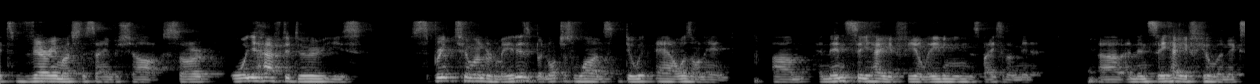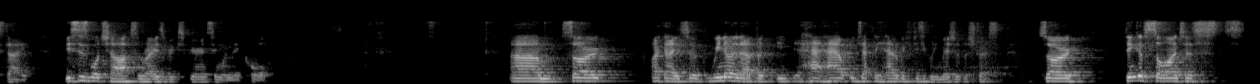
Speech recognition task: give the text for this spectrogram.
It's very much the same for sharks. So all you have to do is sprint 200 meters, but not just once. Do it hours on end, um, and then see how you feel, even in the space of a minute uh, and then see how you feel the next day. This is what sharks and rays are experiencing when they're caught. Um, so, okay, so we know that, but how, how, exactly how do we physically measure the stress? So think of scientists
